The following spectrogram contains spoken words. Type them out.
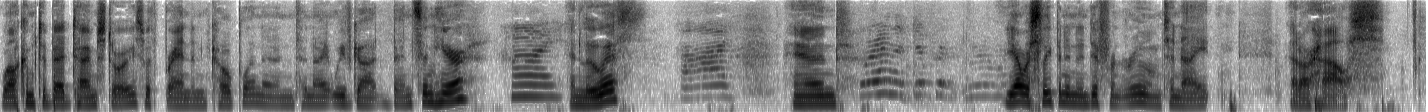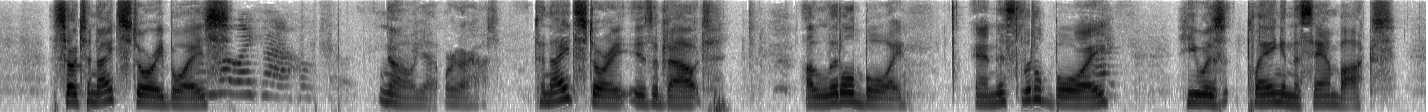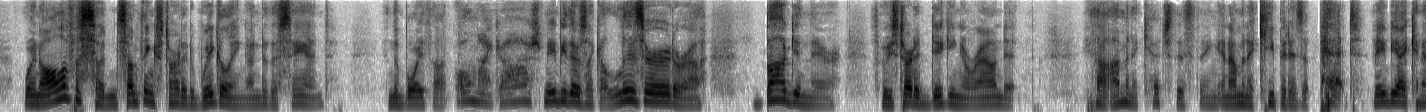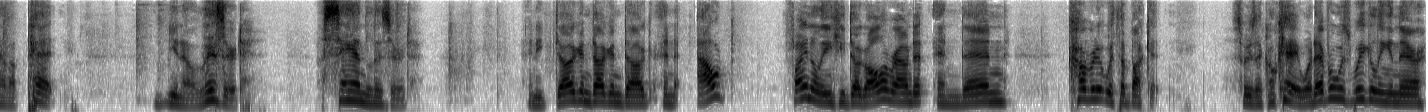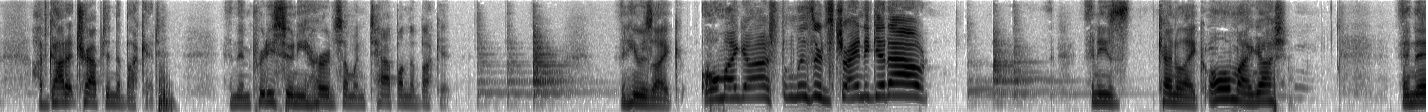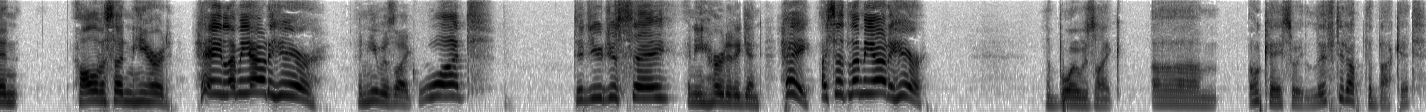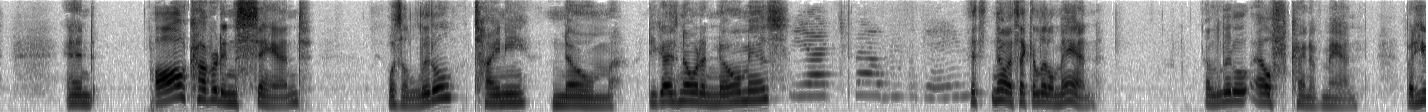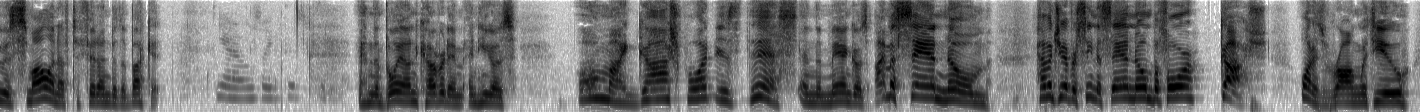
Welcome to Bedtime Stories with Brandon Copeland. And tonight we've got Benson here Hi. and Lewis. Hi. And We're in a different room. yeah, we're sleeping in a different room tonight at our house. So tonight's story, boys. Not like at a hotel. No, yeah, we're at our house. Tonight's story is about a little boy. And this little boy, he was playing in the sandbox when all of a sudden something started wiggling under the sand. And the boy thought, oh my gosh, maybe there's like a lizard or a bug in there. So he started digging around it. He thought, I'm going to catch this thing and I'm going to keep it as a pet. Maybe I can have a pet, you know, lizard, a sand lizard. And he dug and dug and dug, and out, finally, he dug all around it and then covered it with a bucket. So he's like, okay, whatever was wiggling in there, I've got it trapped in the bucket. And then pretty soon he heard someone tap on the bucket. And he was like, oh my gosh, the lizard's trying to get out. And he's kind of like, oh my gosh. And then all of a sudden he heard, hey, let me out of here. And he was like, what did you just say? And he heard it again, hey, I said, let me out of here. The boy was like, um, okay. So he lifted up the bucket and all covered in sand was a little tiny gnome. Do you guys know what a gnome is? Yeah, it's about a game. It's no, it's like a little man. A little elf kind of man. But he was small enough to fit under the bucket. Yeah, it was like this. And the boy uncovered him and he goes, Oh my gosh, what is this? And the man goes, I'm a sand gnome. Haven't you ever seen a sand gnome before? Gosh, what is wrong with you?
